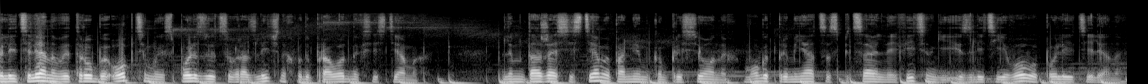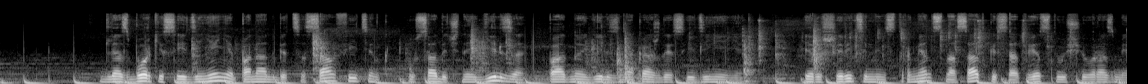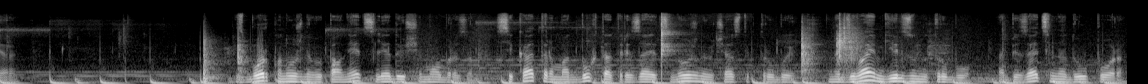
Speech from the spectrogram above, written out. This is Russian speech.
Полиэтиленовые трубы Optima используются в различных водопроводных системах. Для монтажа системы, помимо компрессионных, могут применяться специальные фитинги из литьевого полиэтилена. Для сборки соединения понадобится сам фитинг, усадочная гильза, по одной гильзе на каждое соединение, и расширительный инструмент с насадкой соответствующего размера. Сборку нужно выполнять следующим образом. Секатором от бухты отрезается нужный участок трубы. Надеваем гильзу на трубу, обязательно до упора.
